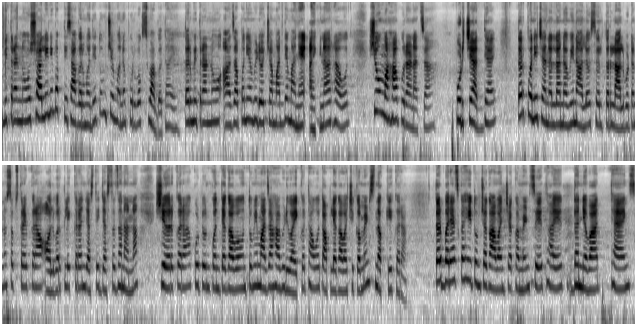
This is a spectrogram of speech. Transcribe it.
मित्रांनो शालिनी भक्तिसागरमध्ये तुमचे मनपूर्वक स्वागत आहे. तर मित्रांनो आज आपण या व्हिडिओच्या माध्यमाने ऐकणार आहोत शिव महापुराणाचा पुढचे अध्याय. तर कोणी चॅनलला नवीन आलं असेल तर लाल बटनवर सबस्क्राईब करा ऑलवर क्लिक करा आणि जास्तीत जास्त जणांना शेअर करा. कुठून कोणत्या गावाहून तुम्ही माझा हा व्हिडिओ ऐकत आहोत आपल्या गावाची कमेंट्स नक्की करा. तर बऱ्याच काही तुमच्या गावांच्या कमेंट्स येत आहेत. धन्यवाद. थँक्स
